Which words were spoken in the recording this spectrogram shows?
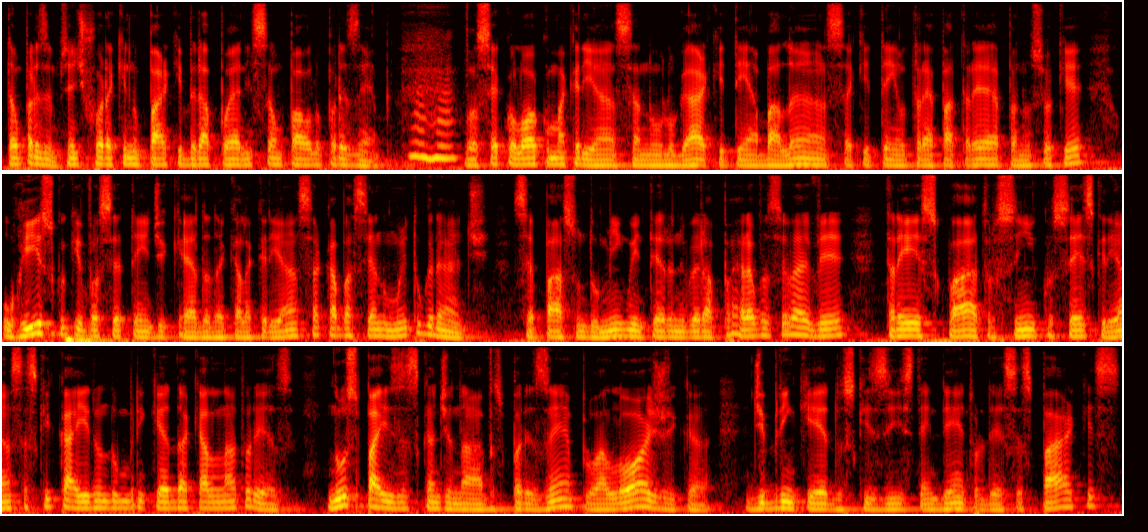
Então, por exemplo, se a gente for aqui no Parque Ibirapuera, em São Paulo, por exemplo, Uhum. você coloca uma criança no lugar que tem a balança, que tem o trepa-trepa, não sei o quê, o risco que você tem de queda daquela criança acaba sendo muito grande. Você passa um domingo inteiro no Ibirapuera, você vai ver três, quatro, cinco, seis crianças que caíram de um brinquedo daquela natureza. Nos países escandinavos, por exemplo, a lógica de brinquedos que existem dentro desses parques,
